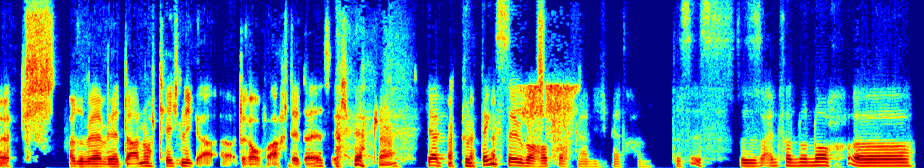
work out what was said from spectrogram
Also wer, wer da noch Technik äh, drauf achtet, da ist echt gut, ja. Ja, du denkst ja überhaupt auch gar nicht mehr dran. Das ist, das ist einfach nur noch äh,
